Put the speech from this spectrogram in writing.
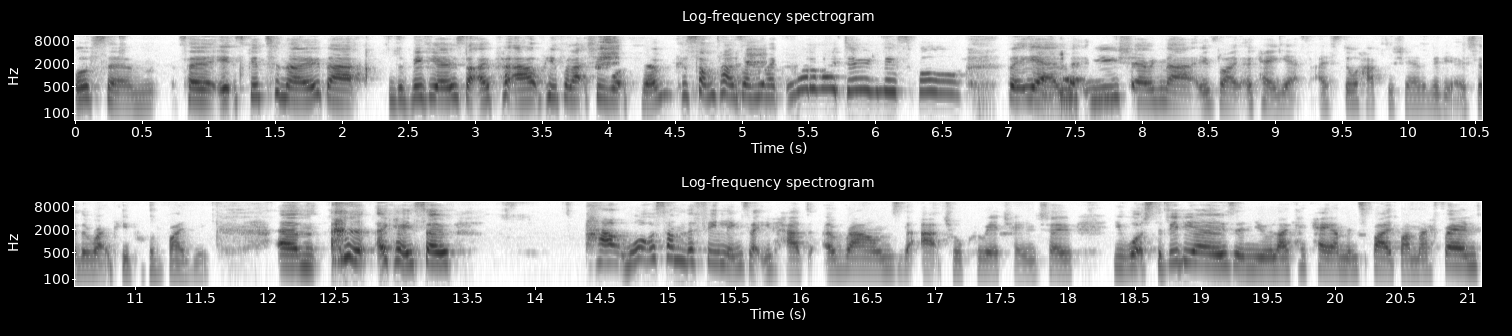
Awesome. So it's good to know that the videos that I put out, people actually watch them because sometimes I'm like, what am I doing this for? But yeah, you sharing that is like, okay, yes, I still have to share the video so the right people can find me. Um, okay, so how what were some of the feelings that you had around the actual career change so you watched the videos and you were like okay i'm inspired by my friend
